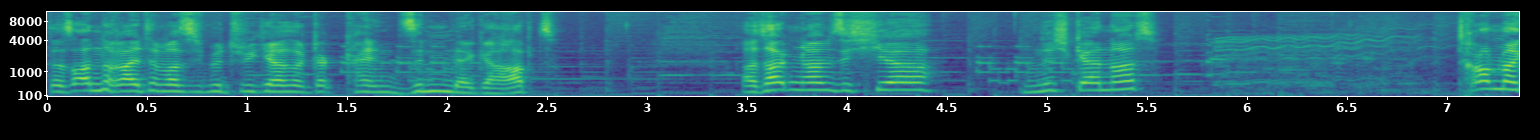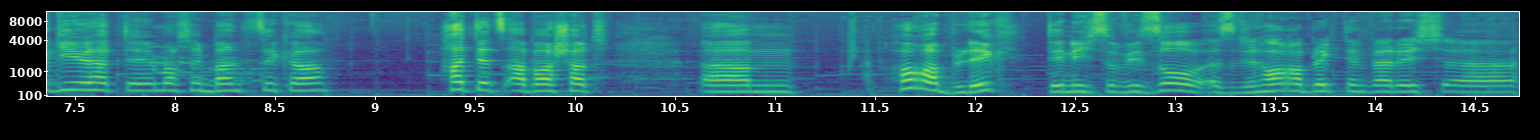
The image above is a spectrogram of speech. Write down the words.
Das andere Item, was ich mit Tricky hatte, hat gar keinen Sinn mehr gehabt. Attacken haben sich hier nicht geändert. Traummagie hat der immer noch den Bandsticker. Hat jetzt aber statt ähm, Horrorblick, den ich sowieso, also den Horrorblick, den werde ich äh,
